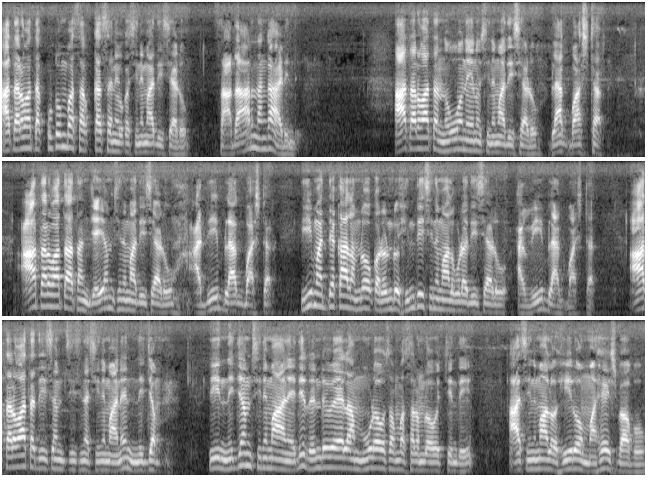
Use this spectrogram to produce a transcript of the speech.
ఆ తర్వాత కుటుంబ సర్కస్ అని ఒక సినిమా తీశాడు. సాధారణంగా ఆడింది. ఆ తర్వాత నువ్వు నేను సినిమా తీశాడు. బ్లాక్ బాస్టర్. ఆ తర్వాత అతను జయం సినిమా తీశాడు అది బ్లాక్ బాస్టర్. ఈ మధ్యకాలంలో ఒక రెండు హిందీ సినిమాలు కూడా తీశాడు అవి బ్లాక్ బాస్టర్. ఆ తర్వాత దేశం తీసిన సినిమానే నిజం. ఈ నిజం సినిమా అనేది రెండు వేల మూడవ సంవత్సరంలో వచ్చింది. ఆ సినిమాలో హీరో మహేష్ బాబు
